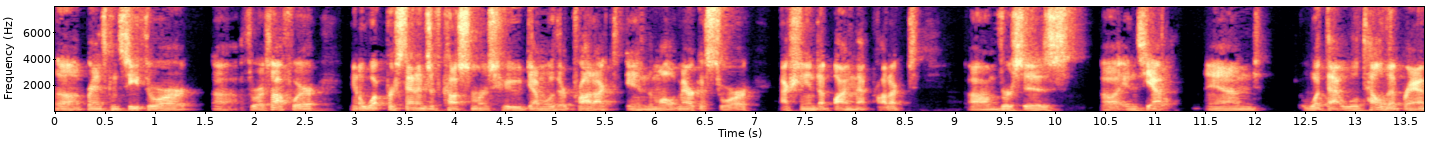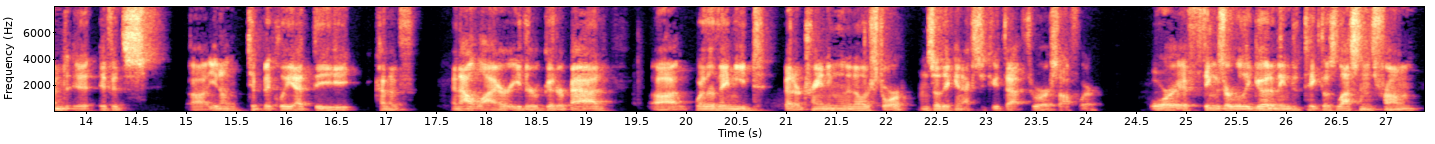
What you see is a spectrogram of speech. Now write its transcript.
uh, brands can see through our uh, through our software you know what percentage of customers who demo their product in the mall of america store actually end up buying that product um, versus uh, in seattle. And what that will tell that brand if it's uh, you know, typically at the kind of an outlier, either good or bad, uh, whether they need better training in another store, and so they can execute that through our software, or if things are really good and they need to take those lessons from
